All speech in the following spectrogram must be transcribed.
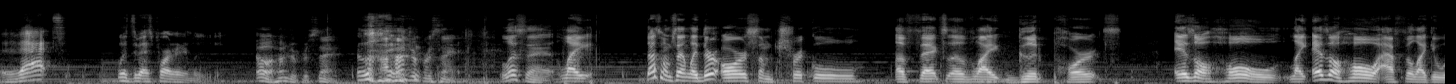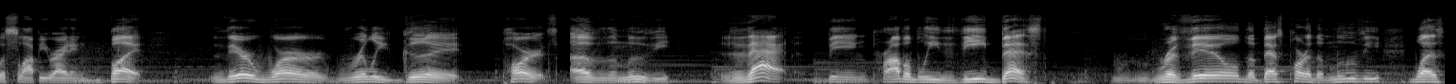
that was the best part of the movie. Oh, 100%. Like- 100%. Listen, like that's what I'm saying. Like there are some trickle effects of like good parts. As a whole, like as a whole, I feel like it was sloppy writing, but there were really good parts of the movie. That being probably the best reveal, the best part of the movie was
